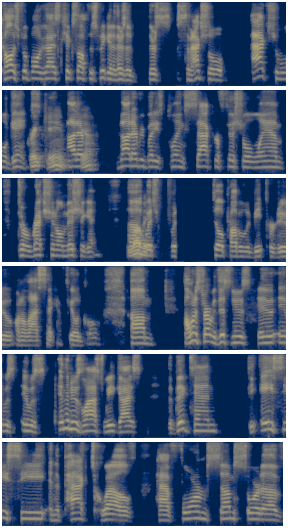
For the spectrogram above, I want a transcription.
college football, guys, kicks off this weekend, and there's a there's some actual actual games. Great game. Not every, yeah. not everybody's playing sacrificial lamb directional Michigan, uh, which would still probably beat Purdue on a last second field goal. Um, I want to start with this news. It, it was it was in the news last week, guys. The Big Ten the ACC and the Pac 12 have formed some sort of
